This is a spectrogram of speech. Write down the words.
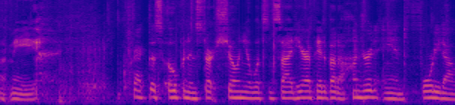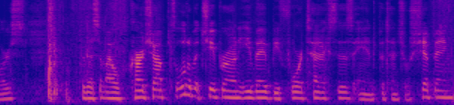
Let me crack this open and start showing you what's inside here. I paid about $140 for this at my local card shop. It's a little bit cheaper on eBay before taxes and potential shipping.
